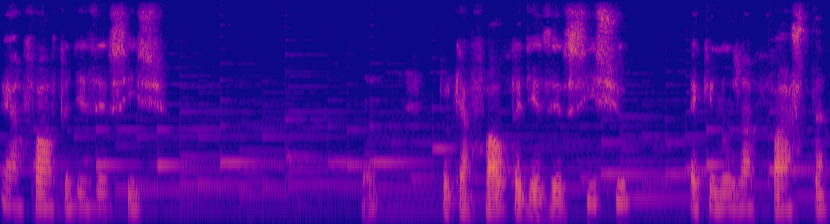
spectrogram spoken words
é a falta de exercício. Né? Porque a falta de exercício é que nos afasta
